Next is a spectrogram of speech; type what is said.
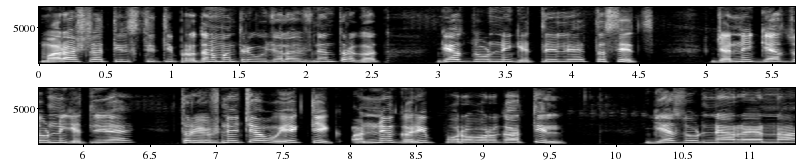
महाराष्ट्रातील स्थिती प्रधानमंत्री उजाला योजनेअंतर्गत गॅस जोडणी घेतलेले तसेच ज्यांनी गॅस जोडणी घेतली आहे तर योजनेच्या वैयक्तिक अन्य गरीब प्रवर्गातील गॅस जोडणाऱ्यांना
